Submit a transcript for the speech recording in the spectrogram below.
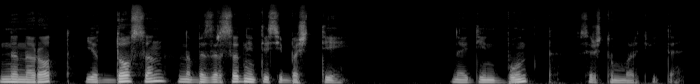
На народ ядосан на безразсъдните си бащи. На един бунт срещу мъртвите.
